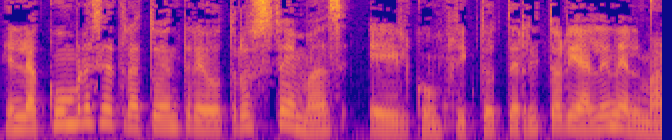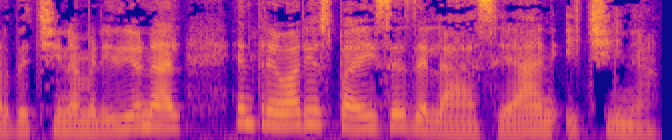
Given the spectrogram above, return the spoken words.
En la cumbre se trató, entre otros temas, el conflicto territorial en el mar de China Meridional entre varios países de la ASEAN y China,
